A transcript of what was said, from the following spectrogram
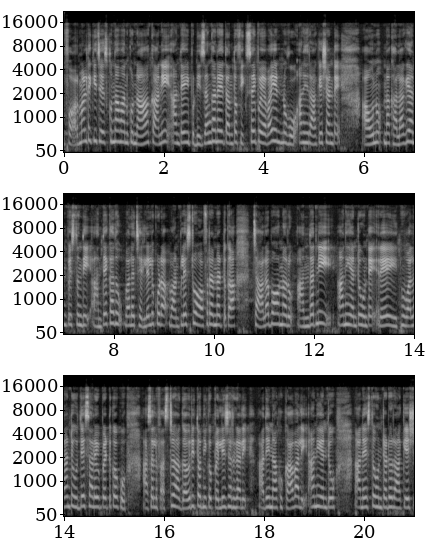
ఫార్మాలిటీకి చేసుకుందాం అనుకున్నా. కానీ అంటే ఇప్పుడు నిజంగానే దాంతో ఫిక్స్ అయిపోయావా ఏంటి నువ్వు? అని రాకేష్ అంటే అంటే అవును నాకు అలాగే అనిపిస్తుంది. అంతేకాదు వాళ్ళ చెల్లెలు కూడా వన్ ప్లస్ టూ ఆఫర్ అన్నట్టుగా చాలా బాగున్నారు. అందరినీ అని అంటూ ఉంటే రే నువ్వు అలాంటి ఉద్దేశాలు పెట్టుకోకు. అసలు ఫస్ట్ ఆ గౌరీతో నీకు పెళ్ళి జరగాలి. అది నాకు కావాలి అని అంటూ అనేస్తూ ఉంటాడు రాకేష్.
